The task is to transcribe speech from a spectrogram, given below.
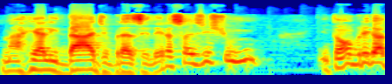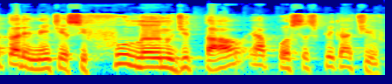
na realidade brasileira, só existe um. Então, obrigatoriamente, esse fulano de tal é aposto explicativo.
